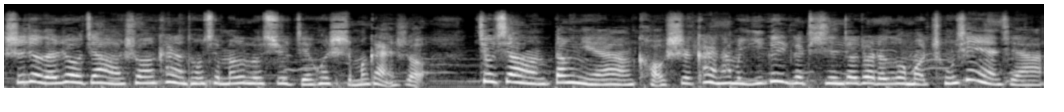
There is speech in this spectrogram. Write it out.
十九的肉酱说，看着同学们陆陆续续结婚什么感受？就像当年啊，考试看着他们一个一个提前交卷的噩梦重现眼前啊！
